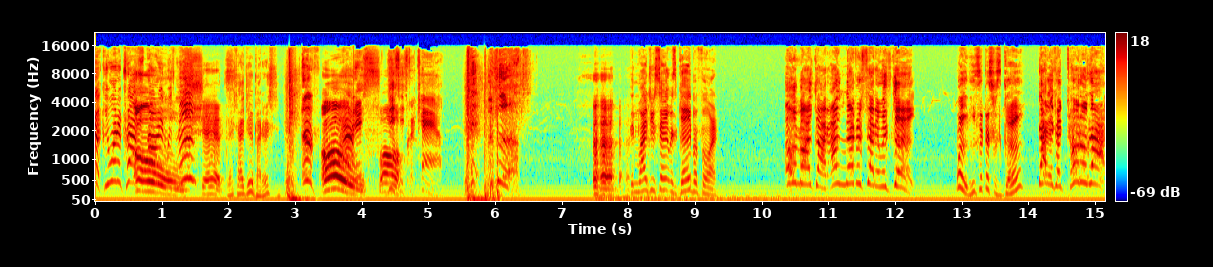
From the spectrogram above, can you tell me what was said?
Eric, you want to try a story with me? Oh shit! Yes, I do, Butters. Oh This, fuck! this is for Cal. Then why'd you say it was gay before? Oh my god, I never said it was gay! Wait, he said this was gay? That is a total lie!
